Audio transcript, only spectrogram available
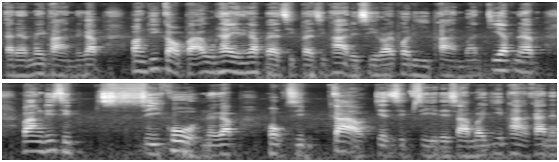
240 คะแนนไม่ผ่านนะครับ บางที่เก่าป๋าอุทัยนะครับ 80 85 ได้ 400 พอดีผ่านวานเจี๊ยบนะครับ บางที่ 10 สีคู่นะครับ69 74 ได้ 325 คะแน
